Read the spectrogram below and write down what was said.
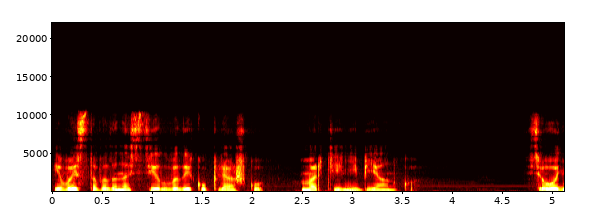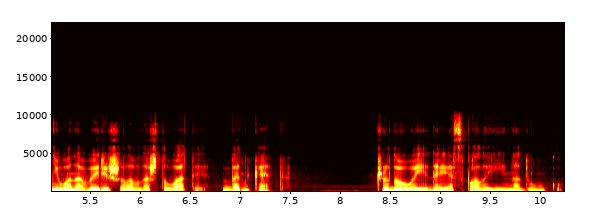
і виставила на стіл велику пляшку Мартіні Б'янко. Сьогодні вона вирішила влаштувати бенкет. Чудова ідея спала їй на думку.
